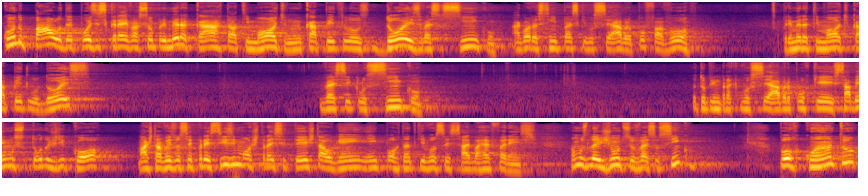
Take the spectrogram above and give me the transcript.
Quando Paulo depois escreve a sua primeira carta a Timóteo, no capítulo 2, verso 5, agora sim peço que você abra, por favor. 1 Timóteo, capítulo 2, versículo 5. Eu estou pedindo para que você abra, porque sabemos todos de cor, mas talvez você precise mostrar esse texto a alguém e é importante que você saiba a referência. Vamos ler juntos o verso 5? Porquanto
